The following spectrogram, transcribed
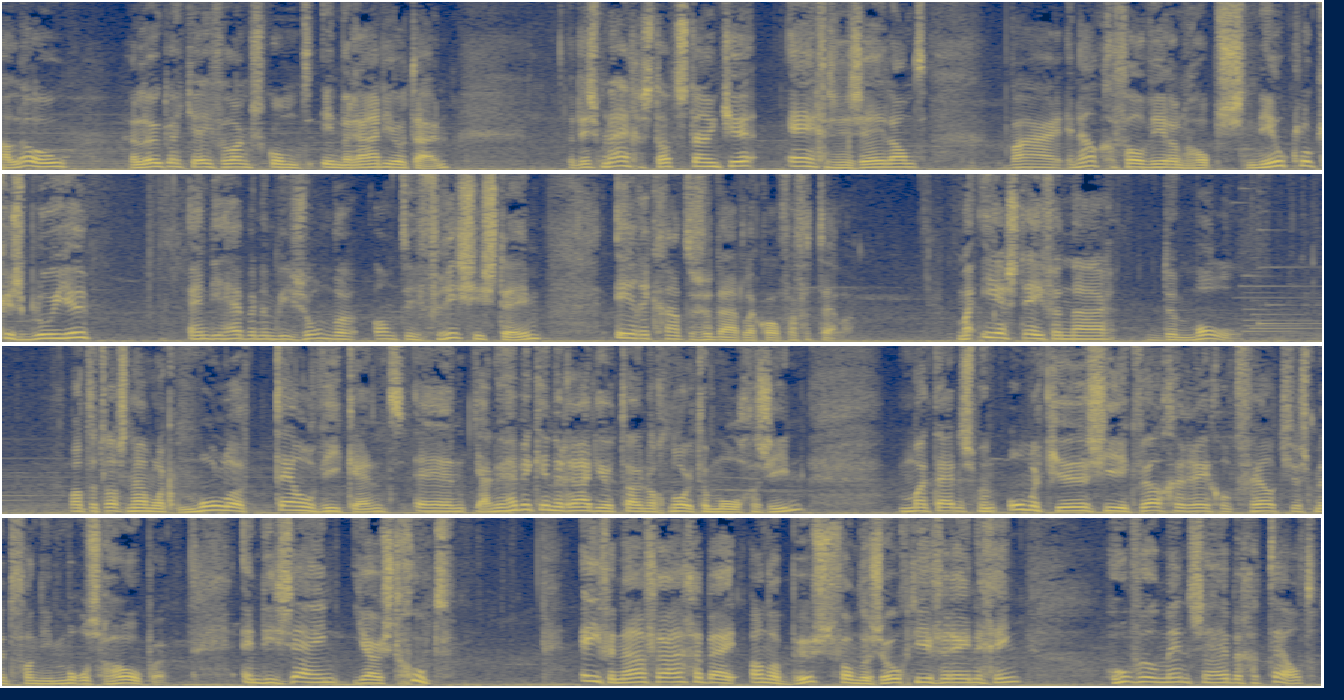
Hallo, en leuk dat je even langskomt in de radiotuin. Het is mijn eigen stadstuintje, ergens in Zeeland, waar in elk geval weer een hoop sneeuwklokjes bloeien. En die hebben een bijzonder antivriessysteem. Erik gaat er zo dadelijk over vertellen. Maar eerst even naar de mol. Want het was namelijk molle telweekend. En ja, nu heb ik in de radiotuin nog nooit een mol gezien. Maar tijdens mijn ommetje zie ik wel geregeld veldjes met van die molshopen. En die zijn juist goed. Even navragen bij Anne Bus van de Zoogdiervereniging. Hoeveel mensen hebben geteld?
